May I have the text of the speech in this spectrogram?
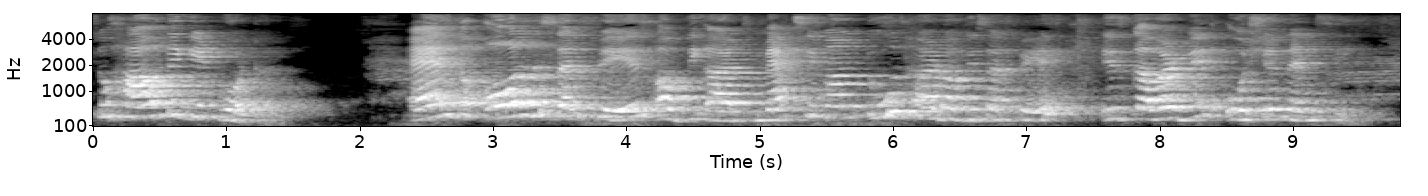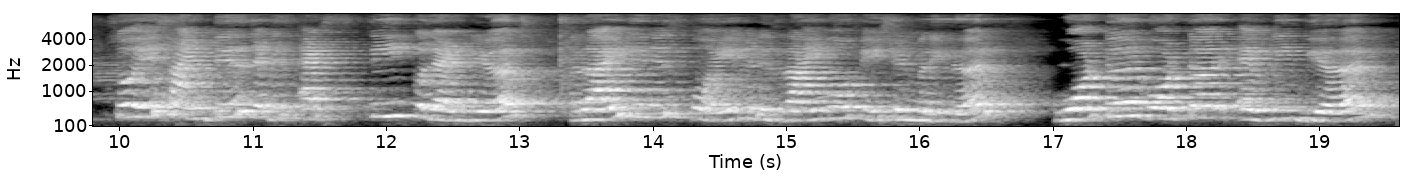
So how they get water? The, all the surface of the earth, maximum two-third of the surface is covered with oceans and sea. So a scientist that is H.T. Coleridge write in his poem in his Rime of ancient mariner, water, water everywhere,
